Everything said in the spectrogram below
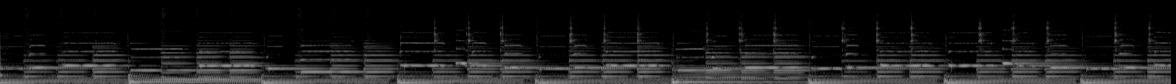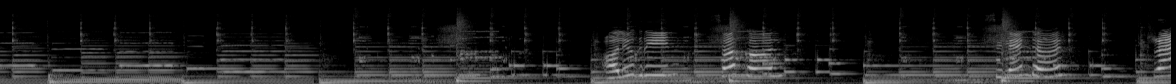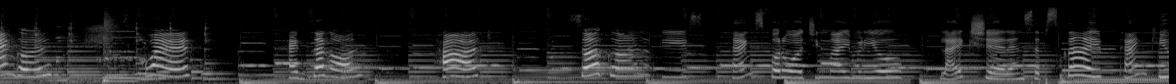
Olive green circle cylinder triangle square hexagon heart circle. Kids. Thanks for watching my video. Like share and subscribe. Thank you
